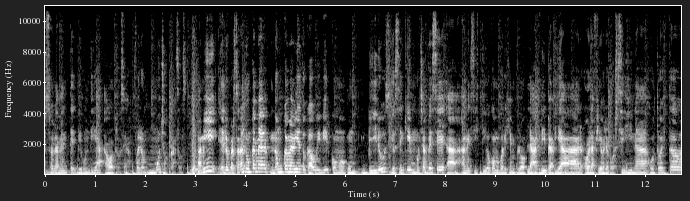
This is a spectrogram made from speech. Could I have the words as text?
solamente de un día a otro. O sea, fueron muchos casos. A mí, en lo personal, nunca me, nunca me había tocado vivir como un virus. Yo sé que muchas veces han existido como por ejemplo la gripe aviar o la fiebre porcina o todo esto,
